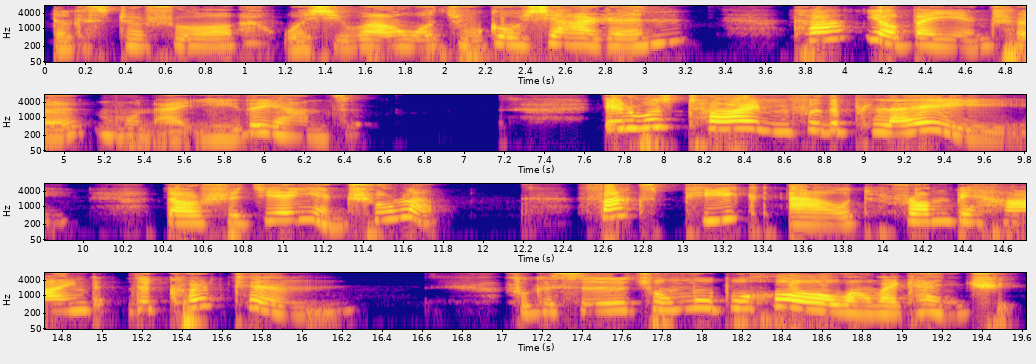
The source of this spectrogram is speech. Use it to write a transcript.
德克斯特说：“我希望我足够吓人。”他要扮演成木乃伊的样子。It was time for the play。到时间演出了。Fox peeked out from behind the curtain。福克斯从幕布后往外看去。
